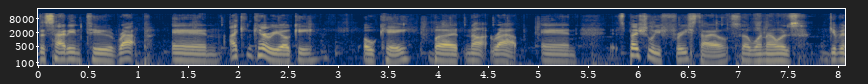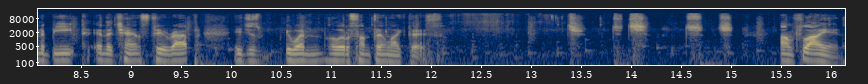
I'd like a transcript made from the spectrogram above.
deciding to rap. And I can karaoke, okay, but not rap, and especially freestyle. So when I was given a beat and the chance to rap, it just it went a little something like this. I'm flying,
